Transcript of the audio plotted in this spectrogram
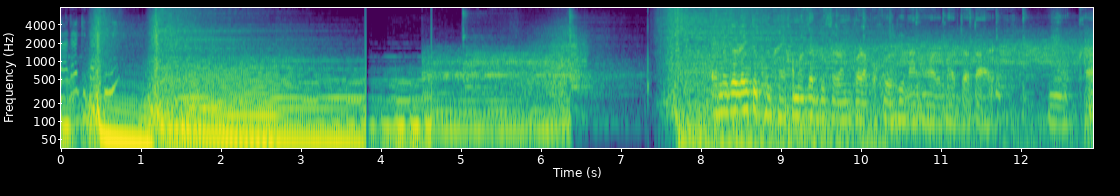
দাদা কিতাপখিনি? এনেদৰেইতো ভুল খাই সমাজত বিচৰণ কৰা পশুৰূপী মানুহৰ ভদ্ৰতাৰ মুখা।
